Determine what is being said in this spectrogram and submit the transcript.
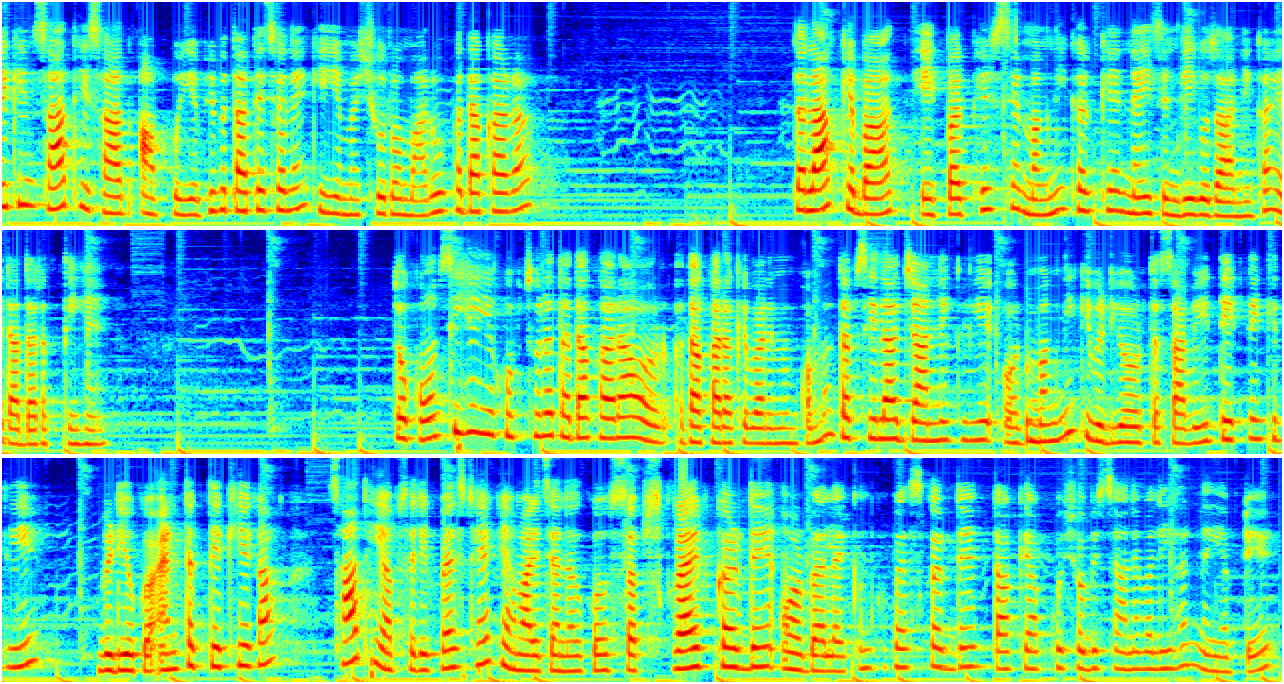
लेकिन साथ ही साथ आपको ये भी बताते चलें कि ये मशहूर मरूफ अदाकारा तलाक के बाद एक बार फिर से मंगनी करके नई ज़िंदगी गुजारने का इरादा रखती हैं। तो कौन सी है ये खूबसूरत अदाकारा और अदाकारा के बारे में मुकम्मल तफसीत जानने के लिए और मंगनी की वीडियो और तस्वीर देखने के लिए? वीडियो को एंड तक देखिएगा। साथ ही आपसे रिक्वेस्ट है कि हमारे चैनल को सब्सक्राइब कर दें और बेल आइकन को प्रेस कर दें ताकि आपको शोबिस से आने वाली हर नई अपडेट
